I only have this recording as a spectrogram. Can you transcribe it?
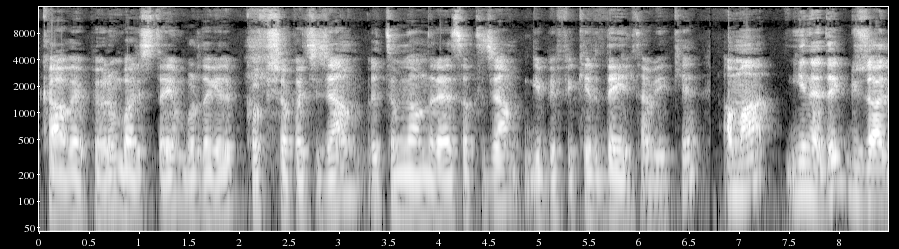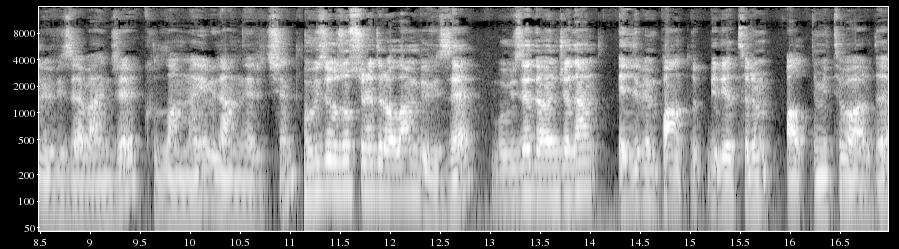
kahve yapıyorum, baristayım. Burada gelip coffee shop açacağım ve tüm Londra'ya satacağım gibi fikir değil tabii ki. Ama yine de güzel bir vize bence kullanmayı bilenler için. Bu vize uzun süredir olan bir vize. Bu vizede önceden 50 bin poundluk bir yatırım alt limiti vardı.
